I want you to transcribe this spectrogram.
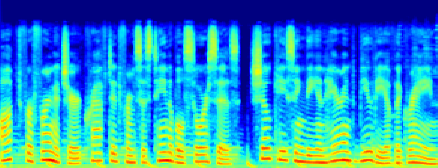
Opt for furniture crafted from sustainable sources, showcasing the inherent beauty of the grain.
